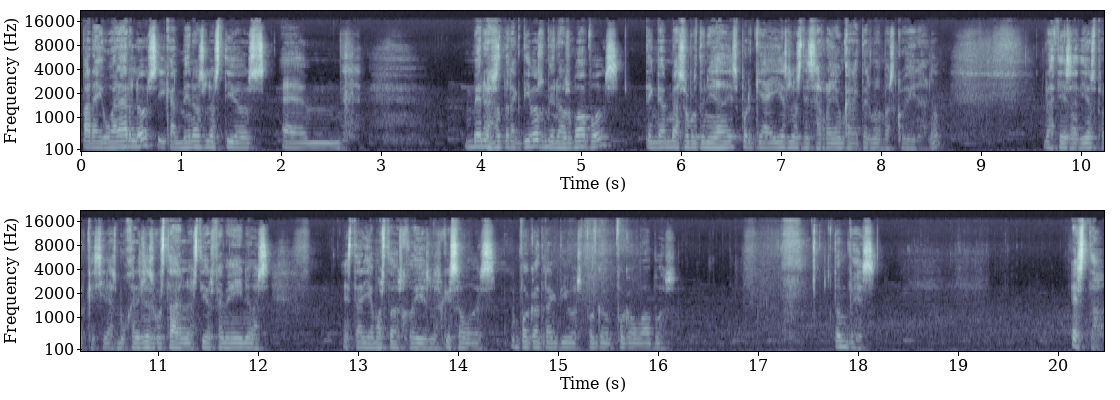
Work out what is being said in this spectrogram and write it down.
para igualarlos y que al menos los tíos em, menos atractivos, menos guapos, tengan más oportunidades porque a ellos los desarrolla un carácter más masculino, ¿no? Gracias a Dios, porque si las mujeres les gustaban los tíos femeninos, estaríamos todos jodidos los que somos un poco atractivos, poco, poco guapos. Entonces, esto.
